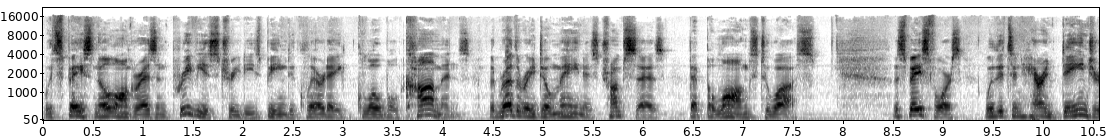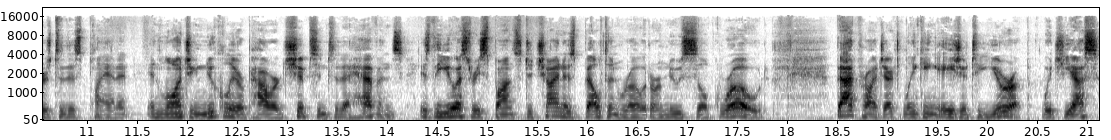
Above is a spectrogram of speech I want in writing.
with space no longer, as in previous treaties, being declared a global commons, but rather a domain, as Trump says, that belongs to us. The Space Force, with its inherent dangers to this planet in launching nuclear powered ships into the heavens, is the U.S. response to China's Belt and Road or New Silk Road. That project, linking Asia to Europe, which, yes,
